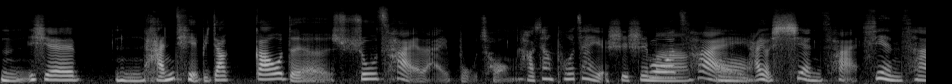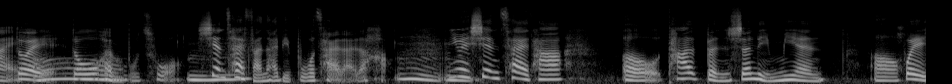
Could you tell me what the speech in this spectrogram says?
嗯，一些嗯含铁比较高的蔬菜来补充，好像菠菜也是是吗？菠？菜、哦。还有苋菜，苋菜对，都哦很不错。嗯。苋菜反而还比菠菜来的好。嗯，因为嗯苋菜它呃它本身里面呃会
